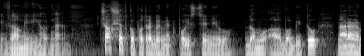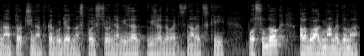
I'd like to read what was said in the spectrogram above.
je veľmi výhodné. Čo všetko potrebujeme k poisteniu domu alebo bytu? Náražam na to, či napríklad bude od nás poisťovňa vyžadovať znalecký posudok, alebo ak máme doma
